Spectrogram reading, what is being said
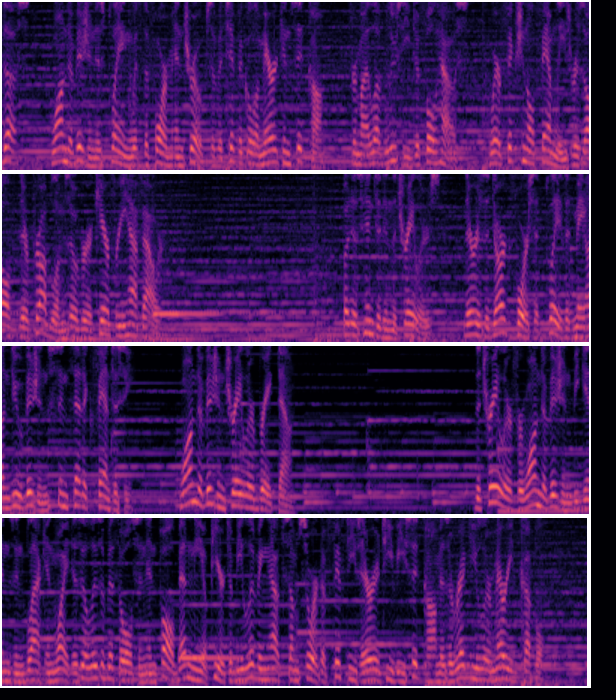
Thus, WandaVision is playing with the form and tropes of a typical American sitcom, from I Love Lucy to Full House, where fictional families resolved their problems over a carefree half hour. But as hinted in the trailers, there is a dark force at play that may undo Vision's synthetic fantasy. WandaVision Trailer Breakdown the trailer for WandaVision begins in black and white as Elizabeth Olsen and Paul Bettany appear to be living out some sort of 50s-era TV sitcom as a regular married couple.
